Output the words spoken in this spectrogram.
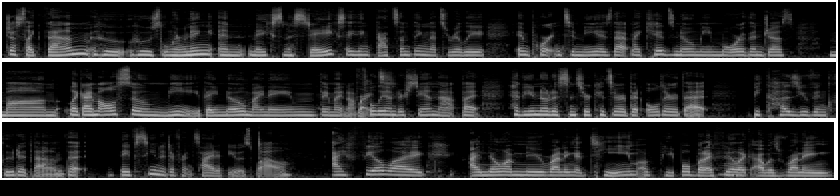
just like them who who's learning and makes mistakes. I think that's something that's really important to me is that my kids know me more than just mom. Like i'm also me. They know my name. They might not Right. fully understand that but have you noticed since your kids are a bit older that because you've included them that they've seen a different side of you as well I feel like I know I'm new running a team of people, but I feel like I was running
